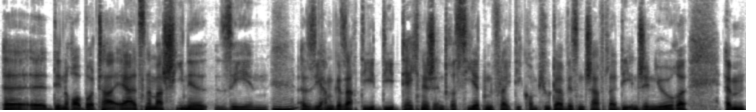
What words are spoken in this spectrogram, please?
äh, den Roboter eher als eine Maschine sehen. Mhm. Also Sie haben gesagt, die, die technisch Interessierten, vielleicht die Computerwissenschaftler, die Ingenieure. Ähm,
